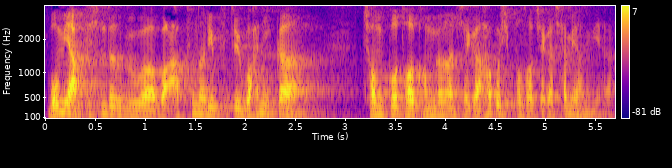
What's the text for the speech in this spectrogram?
몸이 아프신데도 불구하고 아픈 허리 붙들고 하니까 젊고 더 건강한 제가 하고 싶어서 제가 참여합니다.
